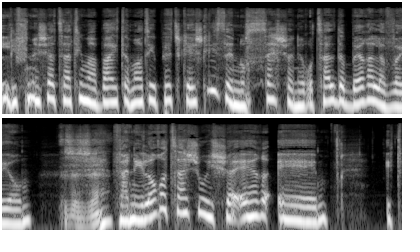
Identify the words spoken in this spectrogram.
לפני שיצאתי מהבית אמרתי, פצ'קה, יש לי איזה נושא שאני רוצה לדבר עליו היום, זה זה? ואני לא רוצה שהוא יישאר אה, הת,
